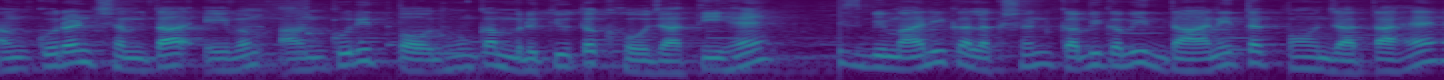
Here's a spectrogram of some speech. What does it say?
अंकुरण क्षमता एवं अंकुरित पौधों का मृत्यु तक हो जाती है। इस बीमारी का लक्षण कभी कभी दाने तक पहुँच जाता है,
